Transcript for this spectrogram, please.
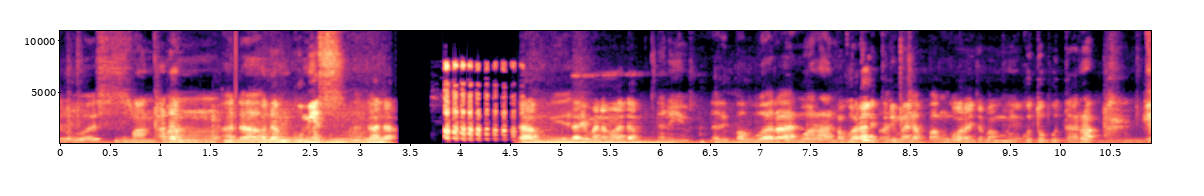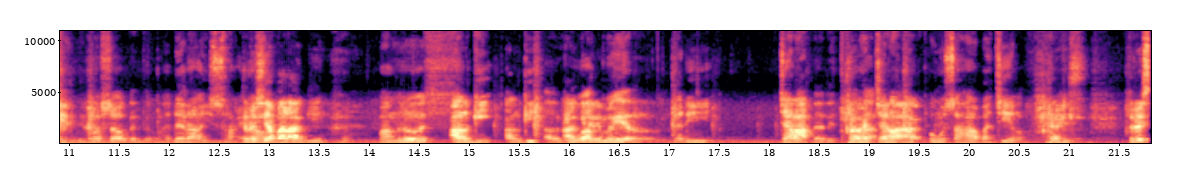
Terus Mang Adam. Mang Adam, Adam Kumis Adam. Adam. Dari mana Mang Adam? dari dari Pabuaran. Pabuaran Pabuaran Kutub, itu di mana? Rancapanggung. Kutub Utara, Kosok itu. daerah Israel. Terus siapa lagi? Mang Terus Algi, Algi Algi Algi dari mana? Wakwir dari Celak. dari Celak. Celak. pengusaha bacil. Terus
